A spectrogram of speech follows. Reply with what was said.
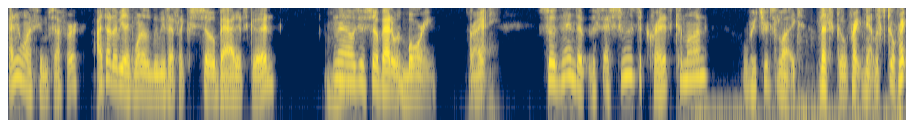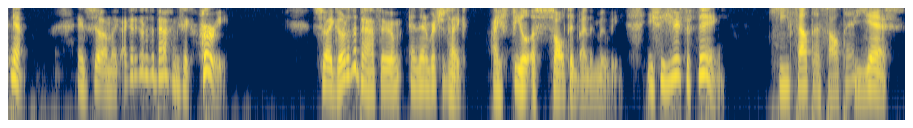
I didn't want to see them suffer. I thought it'd be like one of the movies that's like so bad it's good. Mm-hmm. No, it was just so bad it was boring. Right. Okay. So then, the, as soon as the credits come on, Richard's like, "Let's go right now. Let's go right now." And so I'm like, "I gotta go to the bathroom." He's like, "Hurry!" So I go to the bathroom, and then Richard's like, "I feel assaulted by the movie." You see, here's the thing. He felt assaulted. Yes,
